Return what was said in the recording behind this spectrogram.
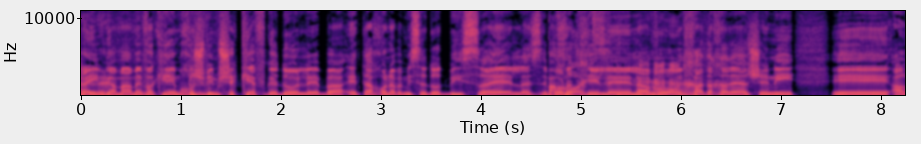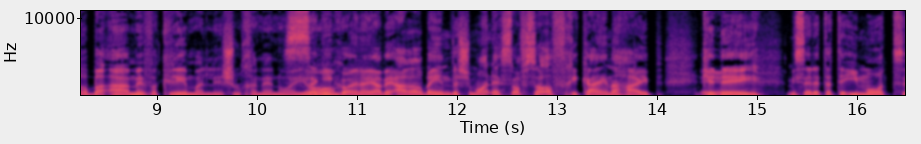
האם גם המבקרים חושבים שכיף גדול אה, בעת האחרונה במסעדות בישראל? אז בואו פחות. נתחיל אה, לעבור אחד אחרי השני. אה, ארבעה מבקרים על שולחננו היום. שגיא כהן היה ב-R48, סוף סוף, חיכה עם ההייפ. כדי? מסעדת הטעימות,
